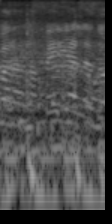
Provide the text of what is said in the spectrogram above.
para la feria, las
